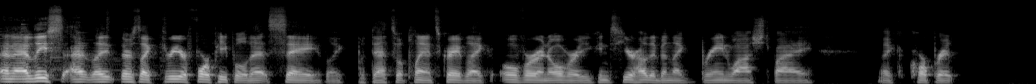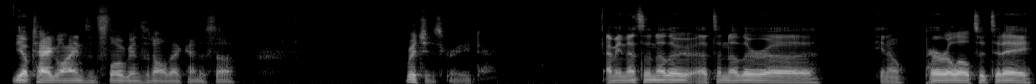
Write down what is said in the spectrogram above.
and at least I, like there's like three or four people that say like, but that's what plants crave. Like over and over, you can hear how they've been like brainwashed by like corporate yep taglines and slogans and all that kind of stuff, which is great. I mean, that's another that's another uh, you know parallel to today,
